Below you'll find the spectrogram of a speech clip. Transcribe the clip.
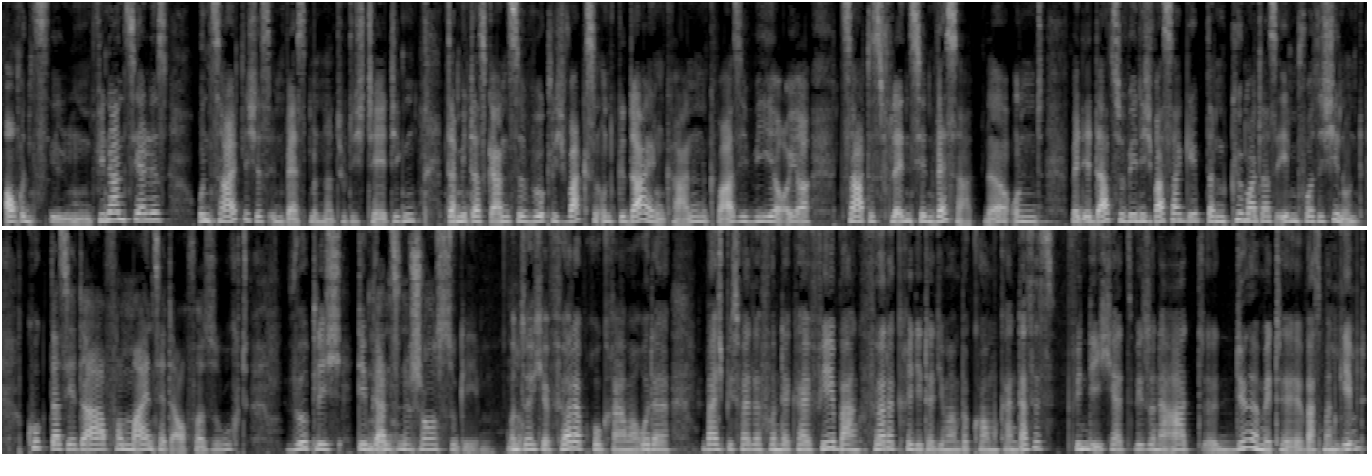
auch ein finanzielles und zeitliches Investment natürlich tätigen, damit das Ganze wirklich wachsen und gedeihen kann, quasi wie ihr euer zartes Pflänzchen wässert. Ne? Und wenn ihr da zu wenig Wasser gebt, dann kümmert das eben vor sich hin und guckt, dass ihr da vom Mindset auch versucht, wirklich dem Ganzen eine Chance zu geben. Ne? Und solche Förderprogramme oder beispielsweise von der KfW-Bank Förderkredite, die man bekommen kann, das ist, finde ich jetzt wie so eine Art äh, Düngemittel, was man mhm. gibt,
